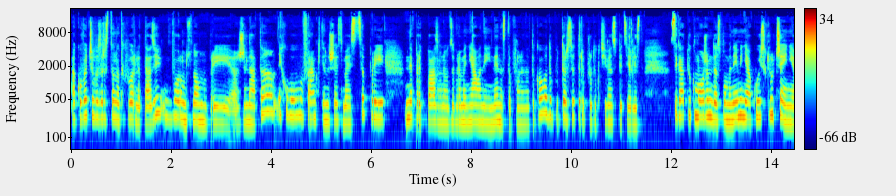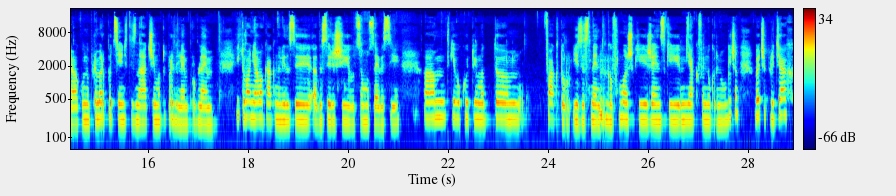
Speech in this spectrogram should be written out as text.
Ако вече възрастта надхвърля тази, говорим основно при жената, е хубаво в рамките на 6 месеца при непредпазване от забременяване и ненастъпване на такова да потърсят репродуктивен специалист. Сега тук можем да споменем и някои изключения. Ако, например, пациентите знаят, че имат определен проблем и това няма как нали, да, се, да се реши от само себе си. А, такива, които имат фактор изяснен, mm-hmm. такъв мъжки, женски, някакъв ендокринологичен, вече при тях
